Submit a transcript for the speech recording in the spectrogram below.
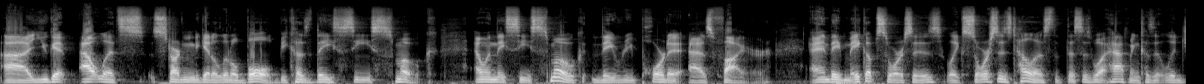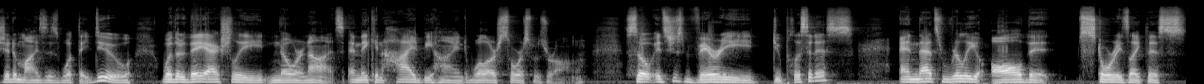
uh, you get outlets starting to get a little bold because they see smoke. And when they see smoke, they report it as fire. And they make up sources, like sources tell us that this is what happened because it legitimizes what they do, whether they actually know or not. And they can hide behind, well, our source was wrong. So it's just very duplicitous. And that's really all that stories like this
